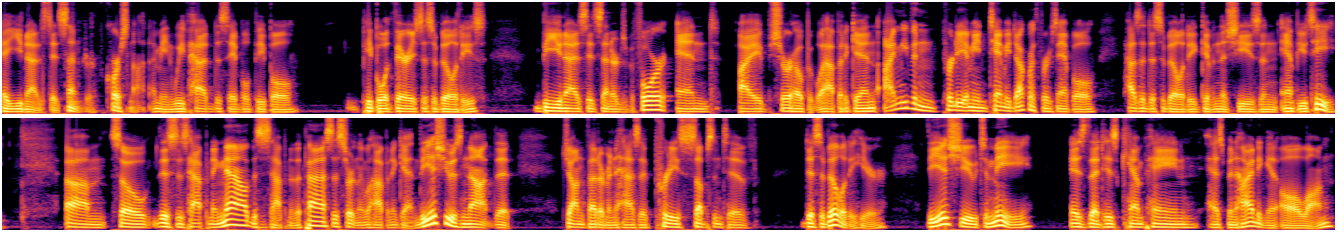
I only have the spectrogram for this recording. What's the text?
a United States senator. Of course not. I mean, we've had disabled people, people with various disabilities, be United States senators before, and I sure hope it will happen again. I'm even pretty. I mean, Tammy Duckworth, for example, has a disability, given that she's an amputee. Um, so this is happening now. This has happened in the past. This certainly will happen again. The issue is not that John Fetterman has a pretty substantive disability here. The issue to me is that his campaign has been hiding it all along.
